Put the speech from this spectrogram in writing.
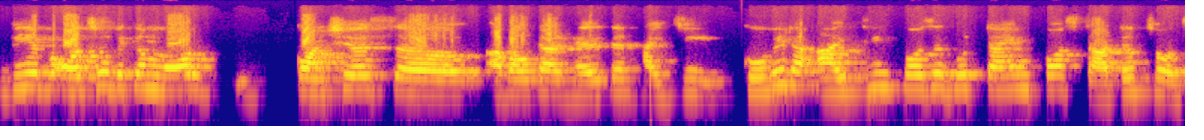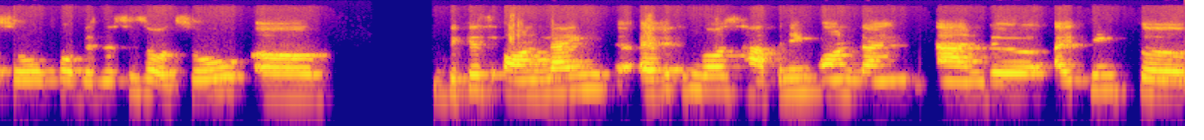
we have also become more conscious uh, about our health and hygiene. COVID, I think, was a good time for startups also, for businesses also, uh, because online, everything was happening online. And uh, I think uh,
